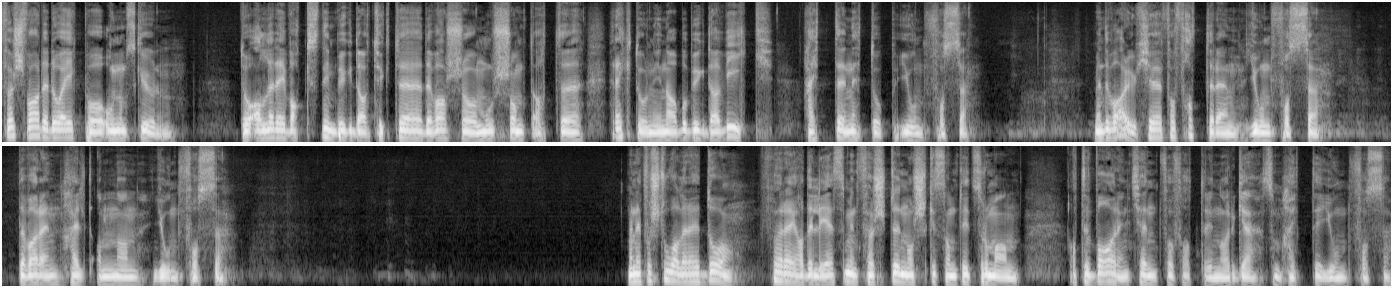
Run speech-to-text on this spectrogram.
Først var det da jeg gikk på ungdomsskolen da alle de voksne i bygda tykte det var så morsomt at uh, rektoren i nabobygda Vik het nettopp Jon Fosse. Men det var jo ikke forfatteren Jon Fosse. Det var en helt annen Jon Fosse. Men jeg forsto allerede da, før jeg hadde lest min første norske samtidsroman, at det var en kjent forfatter i Norge som het Jon Fosse.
